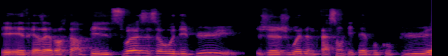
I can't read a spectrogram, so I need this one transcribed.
est, très importante. Puis tu vois, c'est ça. Au début, je jouais d'une façon qui était beaucoup plus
